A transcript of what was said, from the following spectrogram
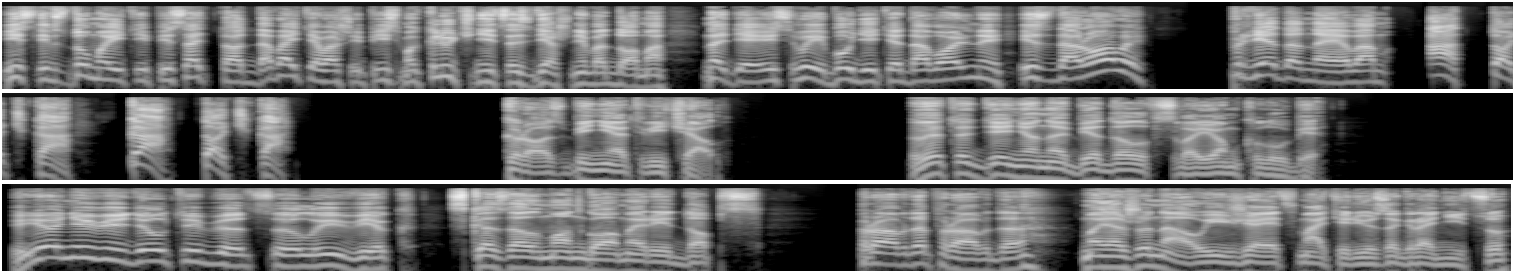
Если вздумаете писать, то отдавайте ваши письма ключнице здешнего дома. Надеюсь, вы будете довольны и здоровы. Преданная вам А. К. Кросби не отвечал. В этот день он обедал в своем клубе. «Я не видел тебя целый век», — сказал Монгомери Добс. «Правда, правда. Моя жена уезжает с матерью за границу.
